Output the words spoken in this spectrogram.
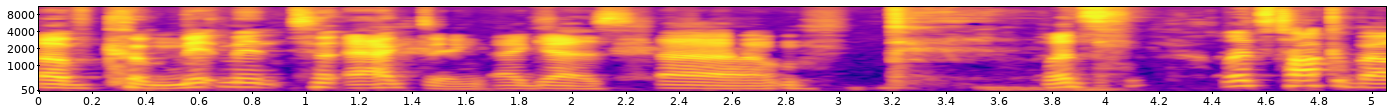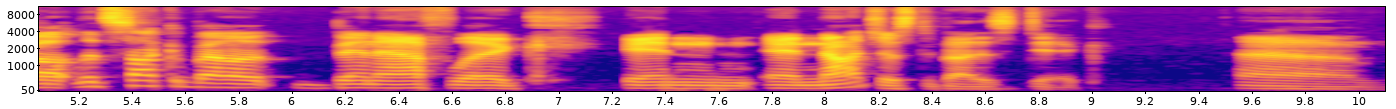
of commitment to acting, I guess um, let's let's talk about let's talk about Ben Affleck and and not just about his dick. Um,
